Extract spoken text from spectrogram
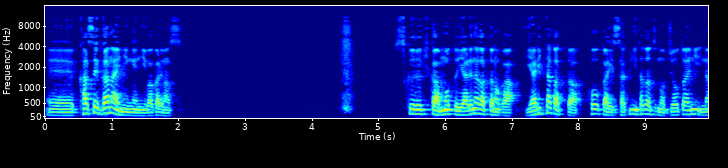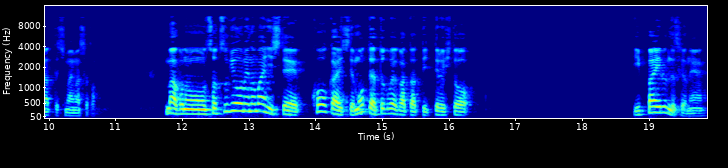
えー稼がない人間に分かれます。スクール期間もっとやれなかったのか、やりたかった、後悔先に立たずの状態になってしまいましたと。まあ、この卒業を目の前にして、後悔してもっとやっとけばよかったって言ってる人、いっぱいいるんですよね。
